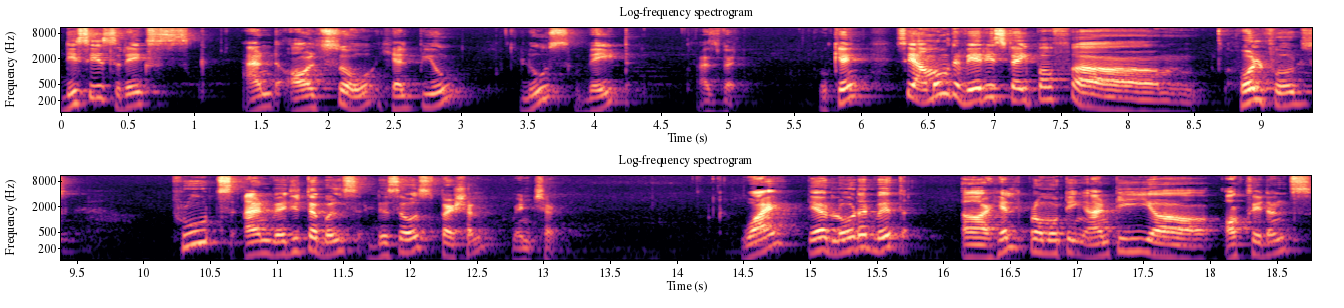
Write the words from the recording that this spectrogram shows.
disease risk and also help you lose weight as well. Okay. See, among the various type of um, whole foods, fruits and vegetables deserve special mention. Why? They are loaded with uh, health promoting antioxidants,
